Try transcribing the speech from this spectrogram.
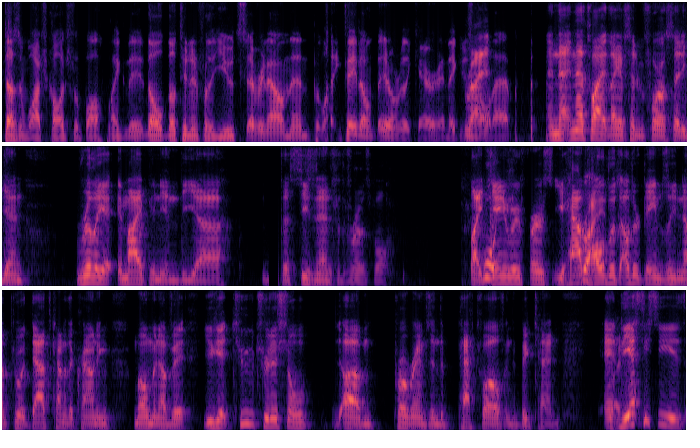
doesn't watch college football. Like they, they'll they'll tune in for the Utes every now and then, but like they don't they don't really care and they can just Right. call that. and that and that's why, like I've said before, I'll say it again. Really, in my opinion, the uh, the season ends with the Rose Bowl. Like Well, January first, you have all those other games leading up to it. That's kind of the crowning moment of it. You get two traditional um, programs in the Pac-12 and the Big Ten. And Right. the SEC is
